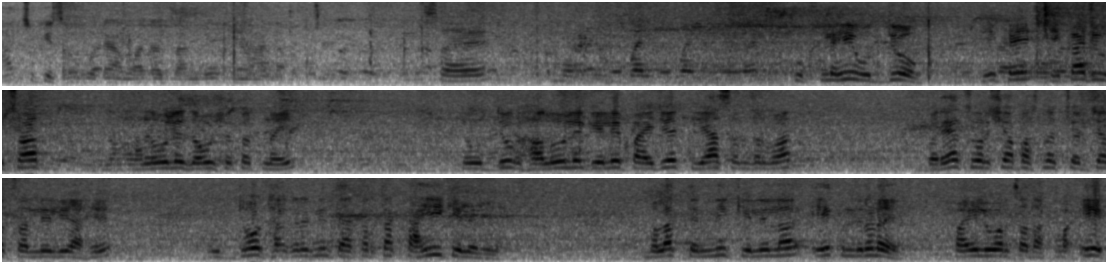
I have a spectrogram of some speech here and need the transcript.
हा चुकीचा आहे. कुठलेही उद्योग हे काही एका दिवसात हलवले जाऊ शकत नाही. हे उद्योग हलवले गेले पाहिजेत या संदर्भात बऱ्याच वर्षापासून चर्चा चाललेली आहे. उद्धव ठाकरेंनी त्याकरता काही केलेलं नाही. मला त्यांनी केलेला एक निर्णय फाईलवरचा दाखवा. एक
